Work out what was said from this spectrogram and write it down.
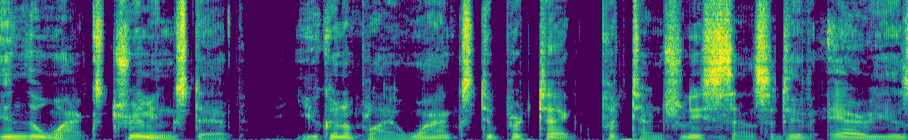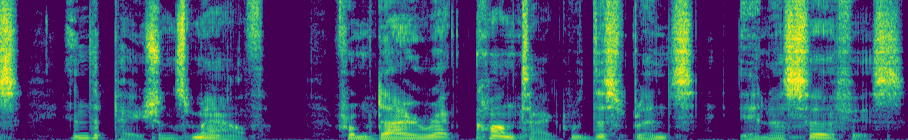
In the wax trimming step, you can apply wax to protect potentially sensitive areas in the patient's mouth from direct contact with the splint's inner surface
